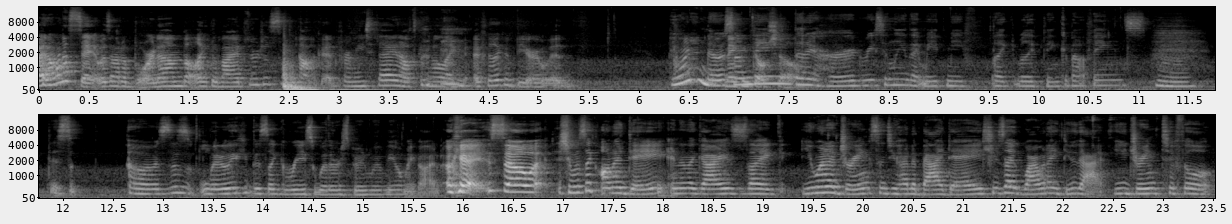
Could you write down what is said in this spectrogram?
I don't want to say it was out of boredom, but like the vibes were just like not good for me today. And I was kind of like, I feel like a beer would. You want to know Make me feel something that I heard recently that made me like really think about things? Hmm. This oh, was this literally this like Reese Witherspoon movie. Oh my god. Okay, so she was like on a date, and then the guy's like, "You want a drink since you had a bad day?" She's like, "Why would I do that? You drink to feel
